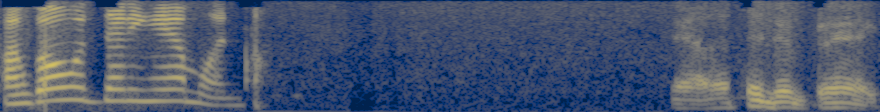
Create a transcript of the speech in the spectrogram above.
I'm going with Denny Hamlin. Yeah, that's a good pick.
